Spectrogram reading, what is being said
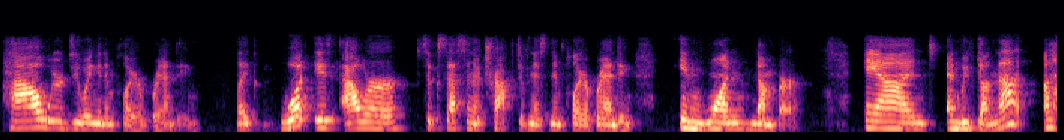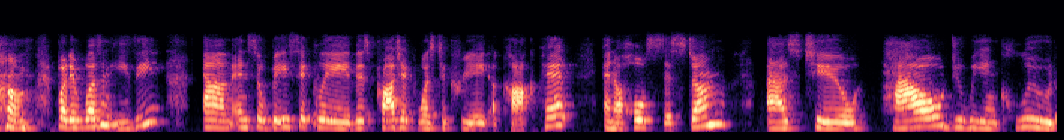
how we're doing in employer branding. Like, what is our success and attractiveness in employer branding in one number? And and we've done that, um, but it wasn't easy. Um, and so basically, this project was to create a cockpit and a whole system as to how do we include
